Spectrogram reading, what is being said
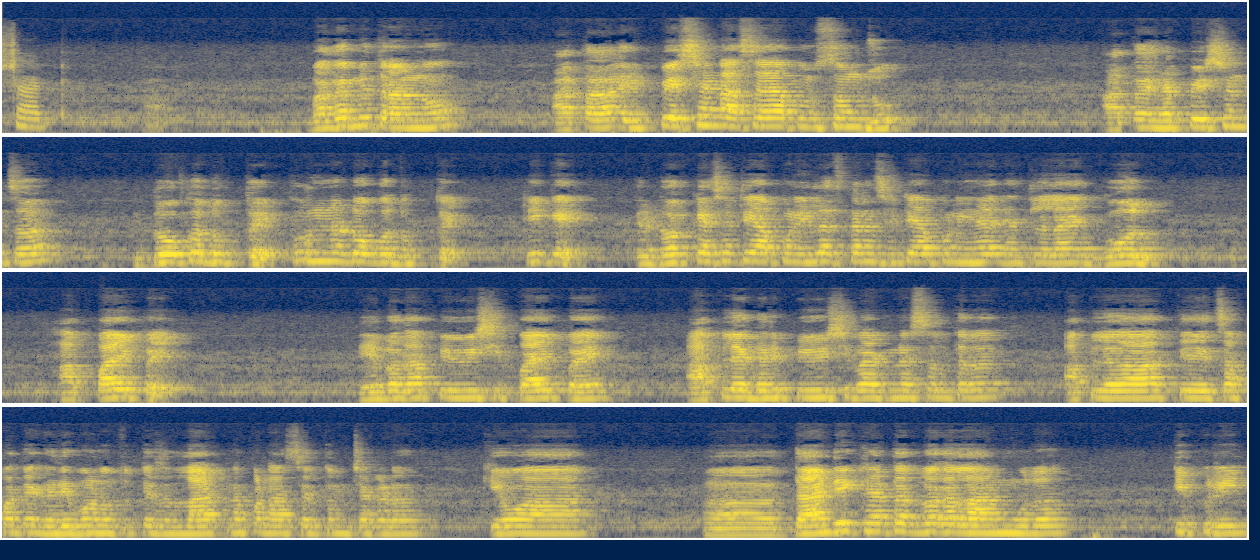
स्टार्ट बघा मित्रांनो आता हे पेशंट असं आहे आपण समजू. आता ह्या पेशंटचं डोकं दुखतंय पूर्ण डोकं दुखतंय. ठीक आहे? ते डोक्यासाठी आपण इलाज करण्यासाठी आपण ह्या घेतलेला आहे गोल. हा पाईप आहे. हे बघा पीव्हीसी पाईप आहे. आपल्या घरी पीव्हीसी पाईप नसेल तर आपल्याला ते चपात्या घरी बनवतो त्याचं लाटणं पण असेल तुमच्याकडं. किंवा दांडी खेळतात बघा लहान मुलं. टिपरी.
